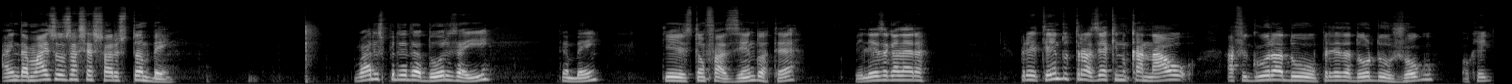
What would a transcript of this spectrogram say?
Ainda mais os acessórios também vários predadores aí também que eles estão fazendo até. Beleza, galera? Pretendo trazer aqui no canal a figura do predador do jogo, ok?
